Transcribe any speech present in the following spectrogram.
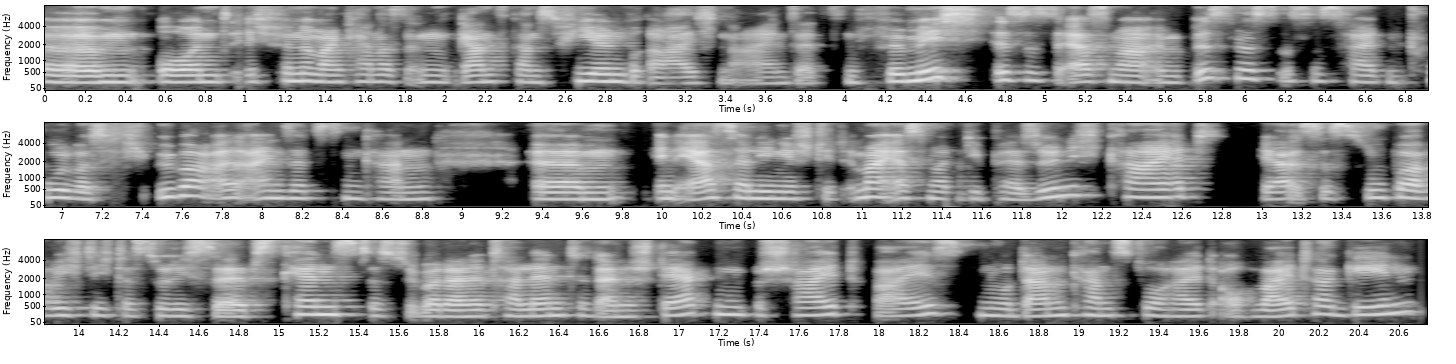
Ähm, und ich finde, man kann das in ganz, ganz vielen Bereichen einsetzen. Für mich ist es erstmal im Business, ist es halt ein Tool, was ich überall einsetzen kann. Ähm, in erster Linie steht immer erstmal die Persönlichkeit. Ja, es ist super wichtig, dass du dich selbst kennst, dass du über deine Talente, deine Stärken Bescheid weißt. Nur dann kannst du halt auch weitergehen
